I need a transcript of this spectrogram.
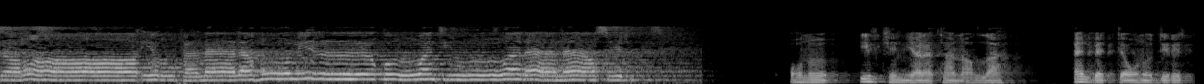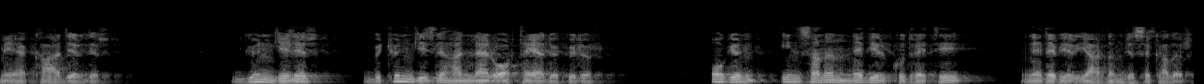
sarair fema lehu min kuvvetin ve la nasir. Onu ilkin yaratan Allah elbette onu diriltmeye kadirdir. Gün gelir bütün gizli haller ortaya dökülür. O gün insanın ne bir kudreti, ne de bir yardımcısı kalır.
